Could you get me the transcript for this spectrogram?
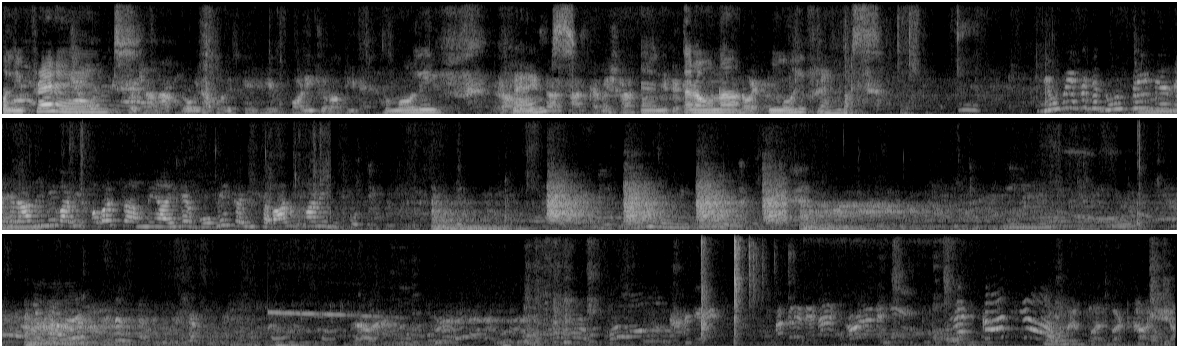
Molly friends. सुलझाना Noida police के लिए Molly friends and Tarona Molly friends. UP से जो दूसरी दिल दहला देने वाली खबर सामने आई है वो भी कई सवाल उठाने में होते हैं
